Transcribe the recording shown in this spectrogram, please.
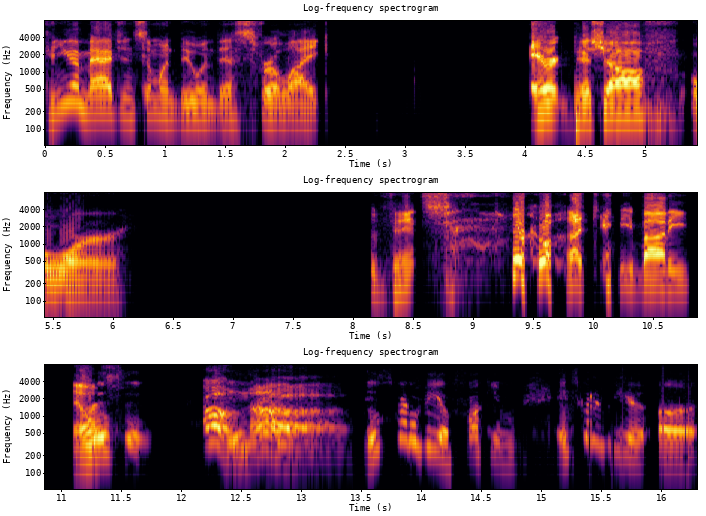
can you imagine someone doing this for like eric bischoff or vince like anybody else Listen, Oh See? no. it's gonna be a fucking. It's gonna be a. Uh,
